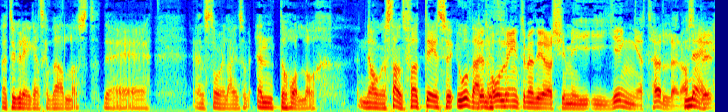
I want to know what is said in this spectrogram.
Jag tycker det är ganska värdelöst. Det är en storyline som inte håller någonstans för att det är så overkligt. Den håller inte med deras kemi i gänget heller. Alltså Nej. Det,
